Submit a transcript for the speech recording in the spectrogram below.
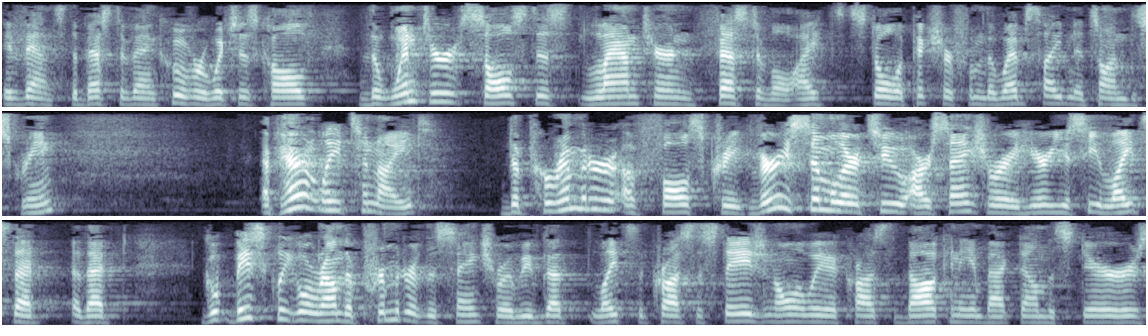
events, the best of Vancouver, which is called the Winter Solstice Lantern Festival. I stole a picture from the website and it's on the screen. Apparently, tonight, the perimeter of False Creek, very similar to our sanctuary here, you see lights that, that go, basically go around the perimeter of the sanctuary. We've got lights across the stage and all the way across the balcony and back down the stairs.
